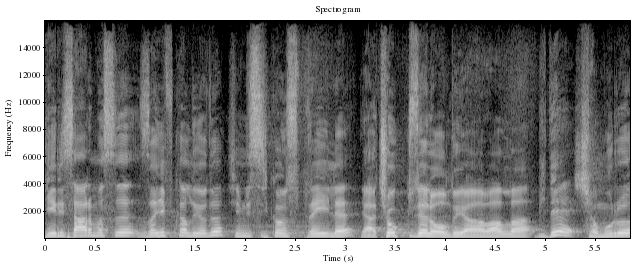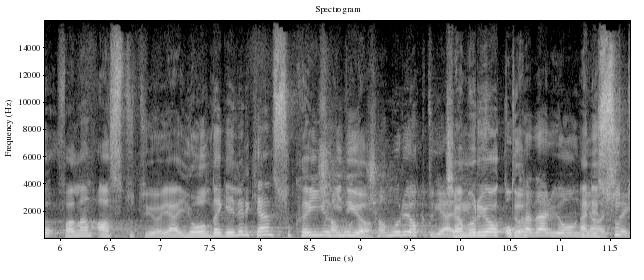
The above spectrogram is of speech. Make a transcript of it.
geri sarması zayıf kalıyordu. Şimdi silikon spreyiyle. Ya çok güzel oldu ya valla. Bir de çamuru falan az tutuyor. Ya yolda gelirken su kayıyor çamur, gidiyor. çamur yoktu geldiğimizde. Çamur yoktu. O kadar yoğun Hani su tut,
